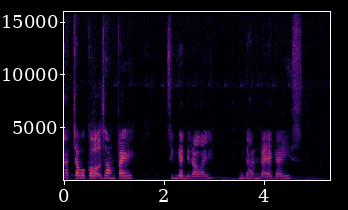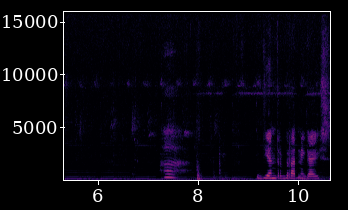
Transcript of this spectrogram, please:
Kacau kalau sampai singgah di rawai. Mudahan enggak ya guys. Ujian terberat nih guys.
